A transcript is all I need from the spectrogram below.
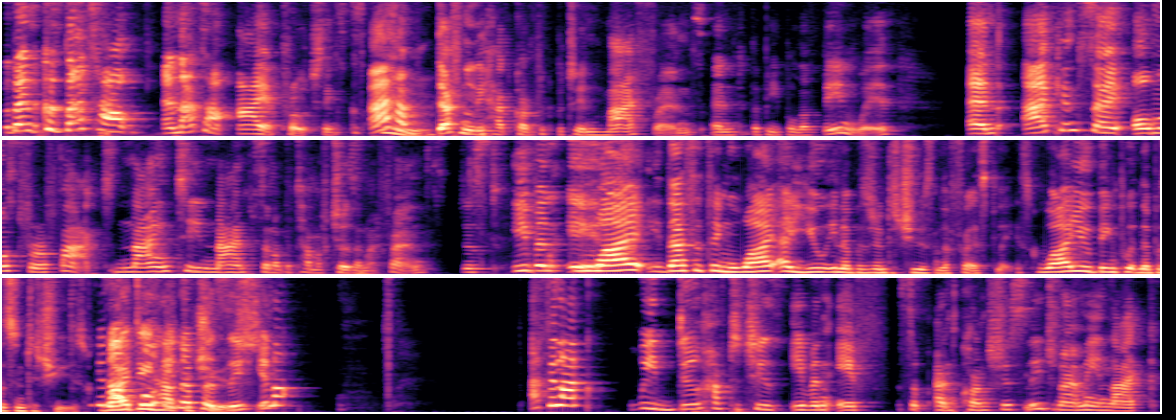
But then, because that's how, and that's how I approach things. Because I Hmm. have definitely had conflict between my friends and the people I've been with. And I can say almost for a fact, 99% of the time I've chosen my friends. Just even if. Why? That's the thing. Why are you in a position to choose in the first place? Why are you being put in a position to choose? you're Why do you have in to a choose? position- You're not. I feel like we do have to choose, even if unconsciously. Do you know what I mean? Like,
